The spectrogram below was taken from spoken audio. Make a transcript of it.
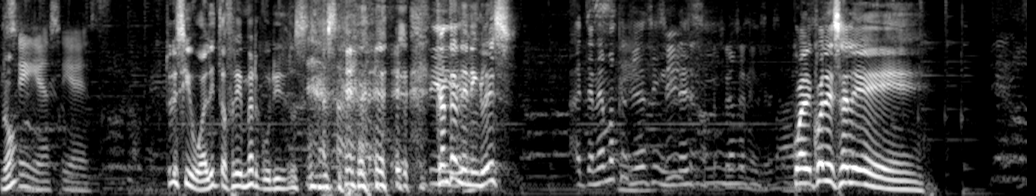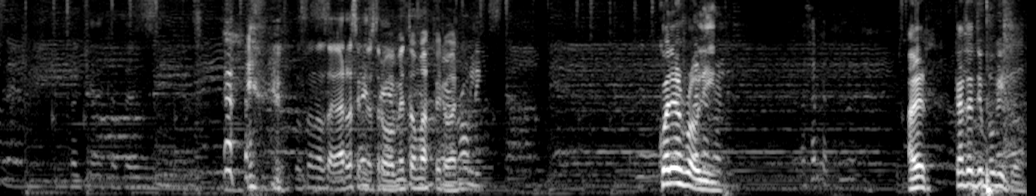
¿No? Sí, así es. Tú eres igualito a Freddie Mercury. no sé- no sé. ¿Cantan en inglés? Ah, Tenemos canciones en Sí, inglés. tenemos sí, canciones en inglés. ¿Cuál, ¿Cuál le sale? Justo nos agarras en nuestro momento más peruano. ¿Cuál es Rolling? A ver, cántate un poquito.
